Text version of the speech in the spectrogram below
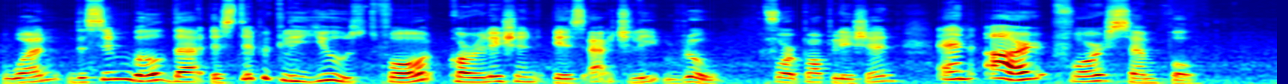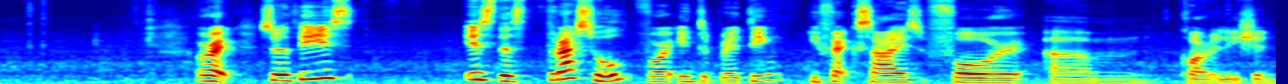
1. The symbol that is typically used for correlation is actually rho for population and R for sample. Alright, so this is the threshold for interpreting effect size for um, correlation.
